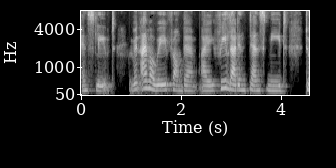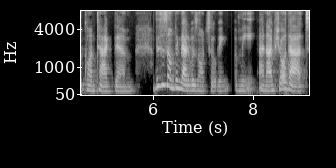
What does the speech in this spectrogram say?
enslaved. When i'm away from them i feel that intense need to contact them. This is something that was not serving me and i'm sure that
